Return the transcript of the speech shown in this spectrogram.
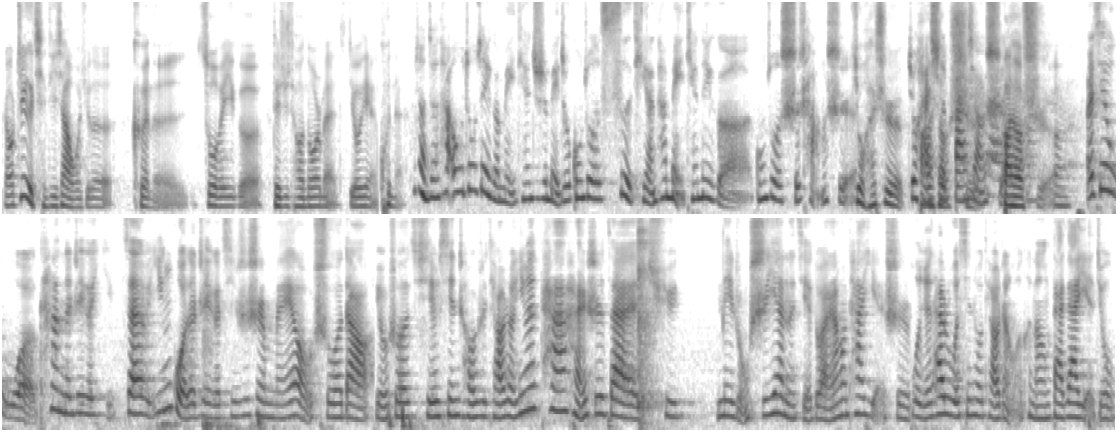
然后这个前提下，我觉得。可能作为一个 digital nomad 有点困难。我想知道，他欧洲这个每天就是每周工作四天，他每天那个工作时长是就还是就还是八小时，八小时啊。而且我看的这个在英国的这个其实是没有说到，比如说其实薪酬是调整，因为他还是在去那种试验的阶段，然后他也是，我觉得他如果薪酬调整了，可能大家也就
